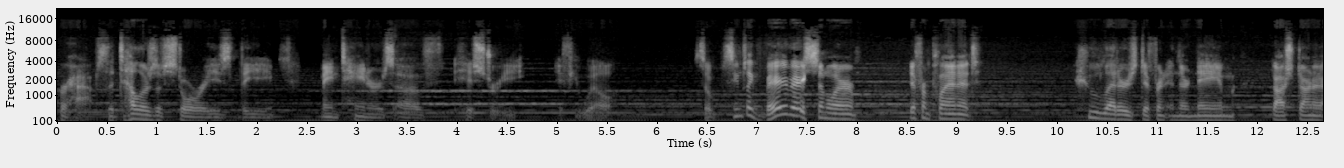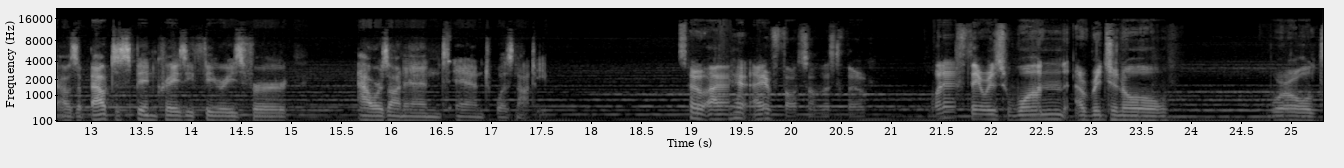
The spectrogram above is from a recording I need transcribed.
perhaps the tellers of stories, the maintainers of history, if you will. So seems like very very similar, different planet, two letters different in their name. Gosh darn it! I was about to spin crazy theories for hours on end and was not. So I ha- I have thoughts on this though. What if there was one original world?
